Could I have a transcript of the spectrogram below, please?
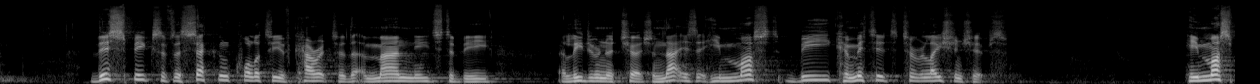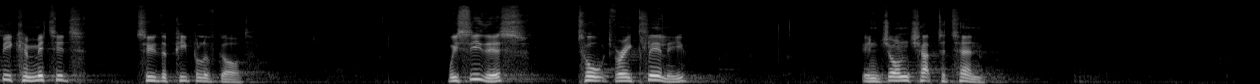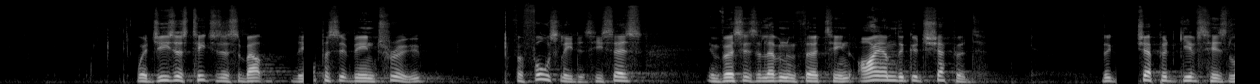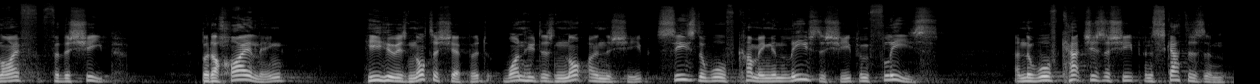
this speaks of the second quality of character that a man needs to be a leader in a church, and that is that he must be committed to relationships. He must be committed to the people of God. We see this taught very clearly in John chapter 10, where Jesus teaches us about the opposite being true for false leaders. He says in verses 11 and 13, I am the good shepherd. Shepherd gives his life for the sheep, but a hireling, he who is not a shepherd, one who does not own the sheep, sees the wolf coming and leaves the sheep and flees. And the wolf catches the sheep and scatters them.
